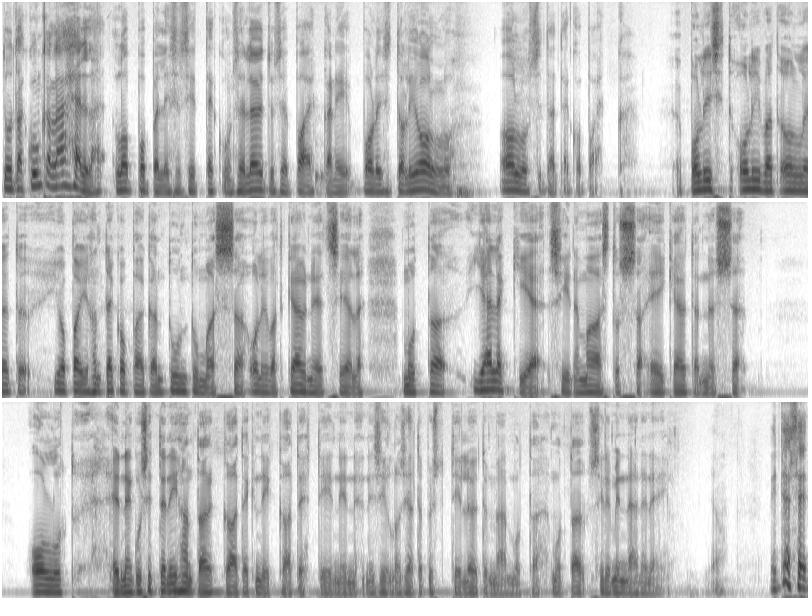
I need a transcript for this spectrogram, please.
Tuota, kuinka lähellä loppupelissä sitten, kun se löytyi se paikka, niin poliisit oli ollut, ollut sitä tekopaikkaa? Poliisit olivat olleet jopa ihan tekopaikan tuntumassa, olivat käyneet siellä, mutta jälkiä siinä maastossa ei käytännössä ollut, ennen kuin sitten ihan tarkkaa tekniikkaa tehtiin, niin, niin silloin sieltä pystyttiin löytymään, mutta, mutta silmin nähden ei. Miten se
